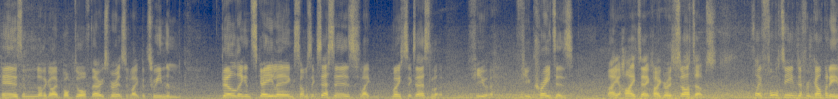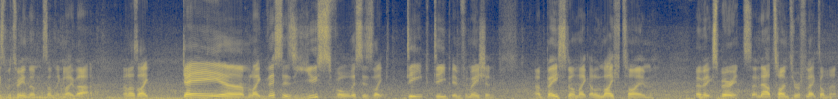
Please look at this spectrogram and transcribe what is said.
his and another guy Bob Dorf their experience of like between them building and scaling some successes like most success few few craters like high tech high growth startups. It's like 14 different companies between them something like that. And I was like damn like this is useful. This is like deep deep information and based on like a lifetime of experience and now time to reflect on that.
